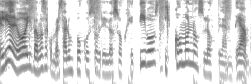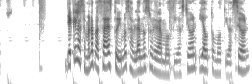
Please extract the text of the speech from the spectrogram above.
El día de hoy vamos a conversar un poco sobre los objetivos y cómo nos los planteamos. Ya que la semana pasada estuvimos hablando sobre la motivación y automotivación,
